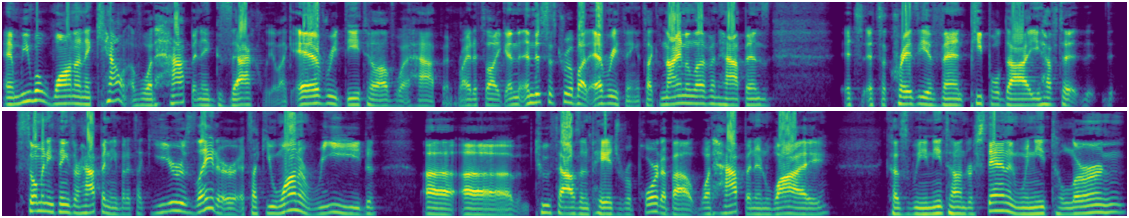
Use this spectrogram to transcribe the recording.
and we will want an account of what happened exactly, like every detail of what happened, right? It's like, and, and this is true about everything. It's like 9-11 happens. It's, it's a crazy event. People die. You have to, so many things are happening, but it's like years later, it's like you want to read a, a 2000 page report about what happened and why, because we need to understand and we need to learn,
